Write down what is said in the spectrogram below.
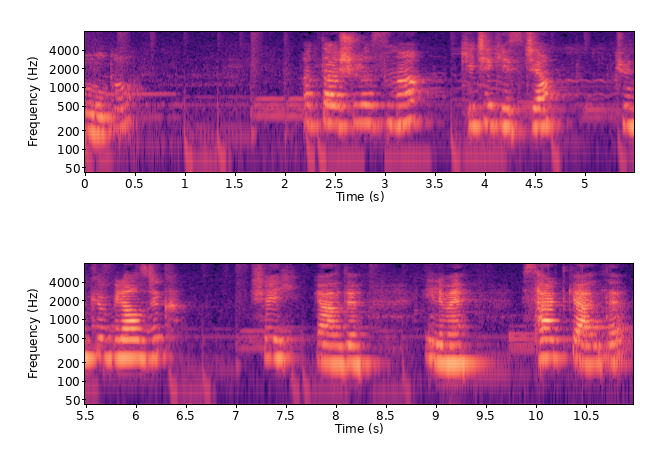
oldu. Hatta şurasına keçe keseceğim. Çünkü birazcık şey geldi elime. Sert geldi.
